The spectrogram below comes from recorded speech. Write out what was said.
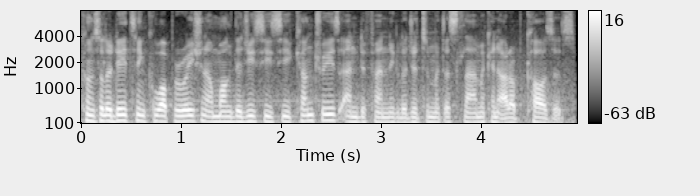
consolidating cooperation among the GCC countries, and defending legitimate Islamic and Arab causes.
